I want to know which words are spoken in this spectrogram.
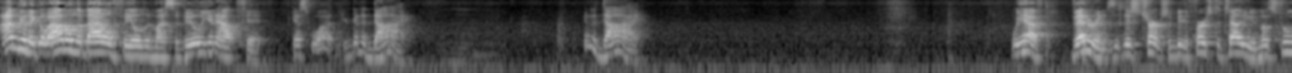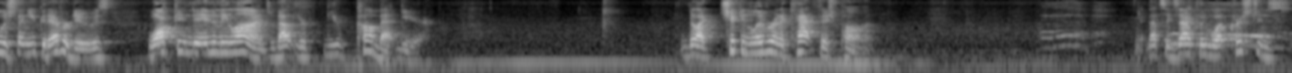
I'm going to go out on the battlefield in my civilian outfit. Guess what? You're going to die. You're going to die. We have veterans at this church would be the first to tell you the most foolish thing you could ever do is walk into enemy lines without your, your combat gear. It'd be like chicken liver in a catfish pond. That's exactly what Christians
